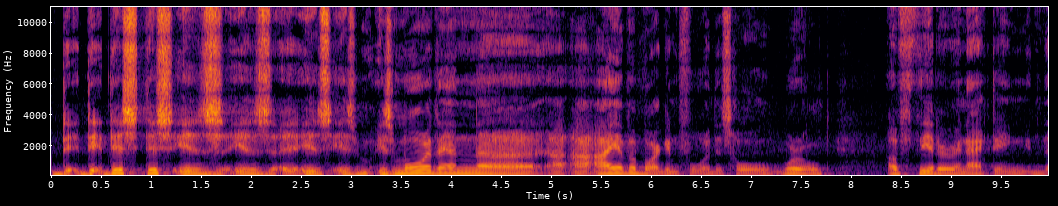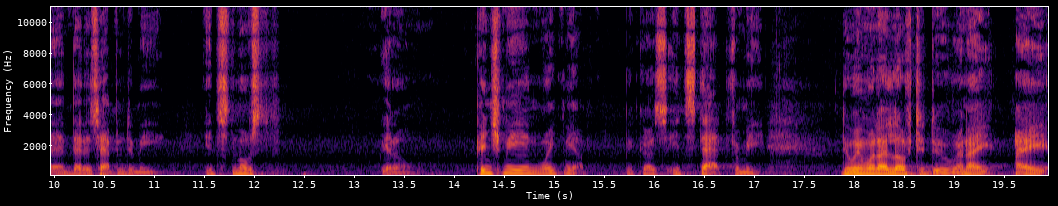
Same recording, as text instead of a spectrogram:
this this is is is is is more than uh, I, I ever bargained for. This whole world of theater and acting that, that has happened to me. It's the most, you know, pinch me and wake me up because it's that for me, doing what I love to do. And I I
